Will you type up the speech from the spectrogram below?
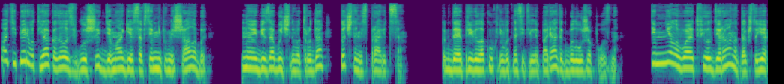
А теперь вот я оказалась в глуши, где магия совсем не помешала бы. Но и без обычного труда точно не справиться. Когда я привела кухню в относительный порядок, было уже поздно. Темнело в Уайтфилде рано, так что я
